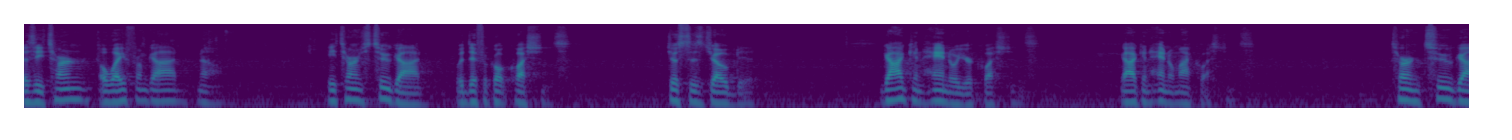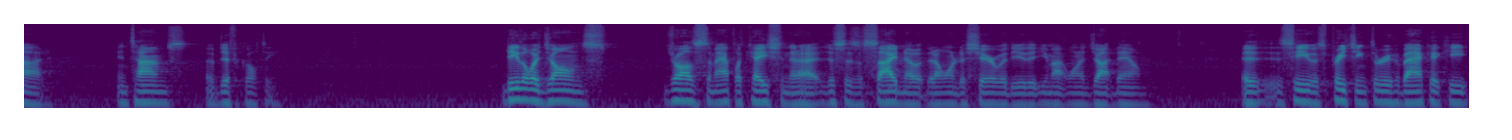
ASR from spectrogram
Does he turn away from God? No. He turns to God with difficult questions, just as Job did. God can handle your questions. God can handle my questions. Turn to God in times of difficulty. D. Lloyd Jones draws some application that I, just as a side note, that I wanted to share with you that you might want to jot down. As he was preaching through Habakkuk, he,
